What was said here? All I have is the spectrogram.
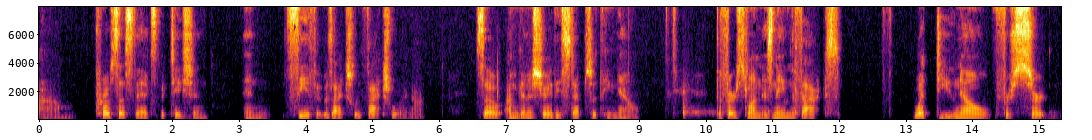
um, process the expectation and see if it was actually factual or not. So I'm going to share these steps with you now. The first one is name the facts. What do you know for certain?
